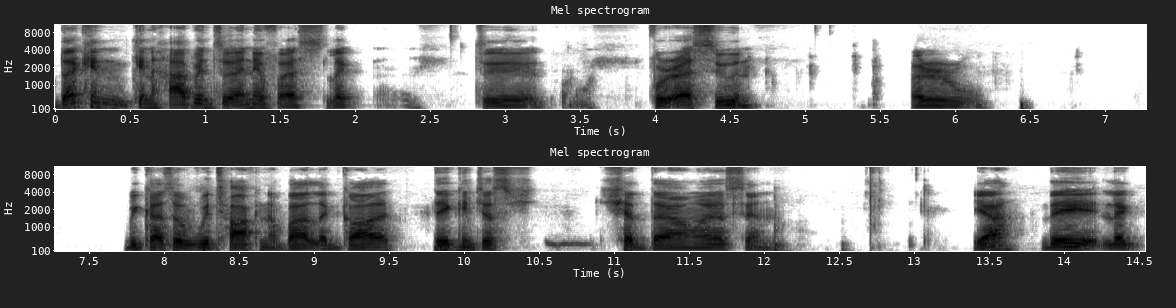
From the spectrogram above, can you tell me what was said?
that can can happen to any of us like to for us soon. Or because of we're talking about like god they can just sh- shut down us and yeah they like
